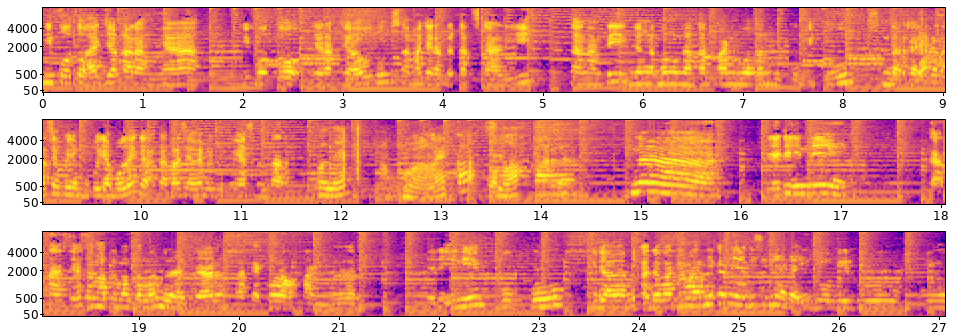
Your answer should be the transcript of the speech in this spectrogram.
difoto aja karangnya, difoto jarak jauh sama jarak dekat sekali. Nah nanti dengan menggunakan panduan buku itu, sebentar kayaknya Kak Tasya punya bukunya, boleh nggak Kak Tasya ambil bukunya sebentar? Boleh. Boleh Kak, silakan. Nah, jadi ini Kak Tasya sama teman-teman belajar pakai Coral Finder. Jadi ini buku di dalamnya ada warna-warni kan ya di sini ada hijau, biru, ungu.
